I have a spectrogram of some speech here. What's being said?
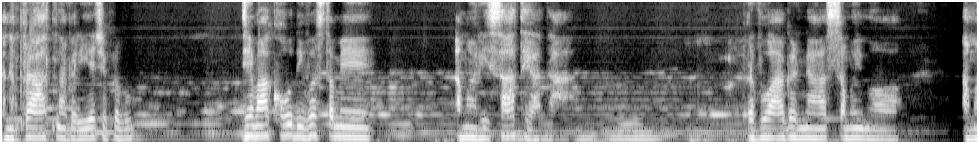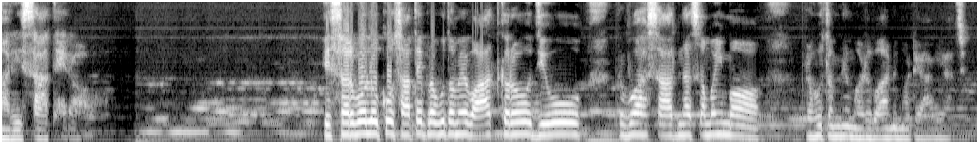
અને પ્રાર્થના કરીએ છીએ પ્રભુ, જેમ આખો દિવસ તમે અમારી સાથે હતા, પ્રભુ આગળના સમયમાં અમારી સાથે રહો. એ સર્વ લોકો સાથે પ્રભુ તમે વાત કરો, જેઓ પ્રભુ આ સાધના સમયમાં પ્રભુ તમને મળવા માટે આવ્યા છે.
